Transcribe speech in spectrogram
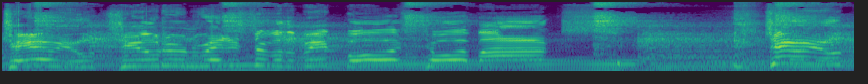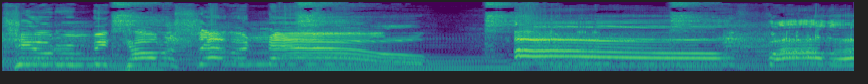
tell your children register for the big boys toy box. Be calling seven now. Oh, Father.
